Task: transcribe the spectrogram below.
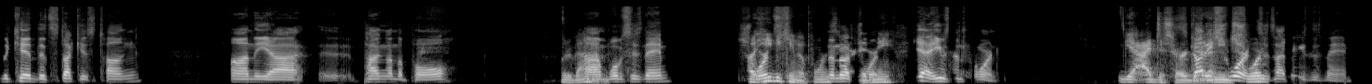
the kid that stuck his tongue on the uh, uh, tongue on the pole? What about Um, him? what was his name? Oh, he became a porn No, star, not Schwartz. he? Yeah, he was in porn. Yeah, I just heard Scotty that. I mean, Schwartz, Schwartz- is I think is his name.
